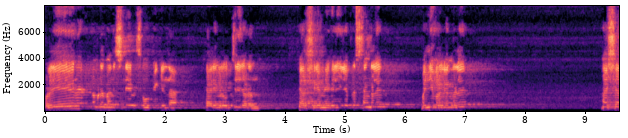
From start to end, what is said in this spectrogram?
വളരെയേറെ നമ്മുടെ മനസ്സിനെ വിഷമിപ്പിക്കുന്ന കാര്യങ്ങൾ ഒത്തിരി നടന്നു. കാർഷിക മേഖലയിലെ പ്രശ്നങ്ങൾ വന്യമൃഗങ്ങൾ ആശാ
